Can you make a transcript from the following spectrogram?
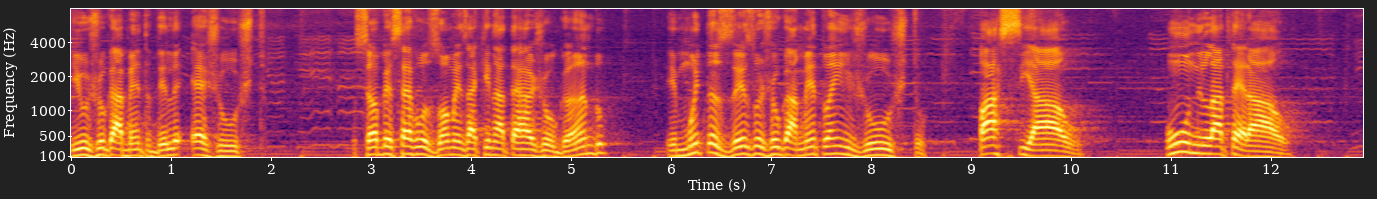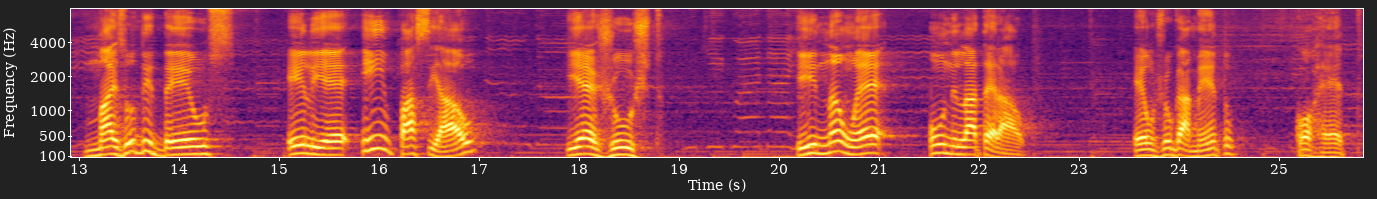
E o julgamento dele é justo. Você observa os homens aqui na terra julgando, e muitas vezes o julgamento é injusto, parcial, unilateral. Mas o de Deus, ele é imparcial e é justo. E não é unilateral. É um julgamento correto.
